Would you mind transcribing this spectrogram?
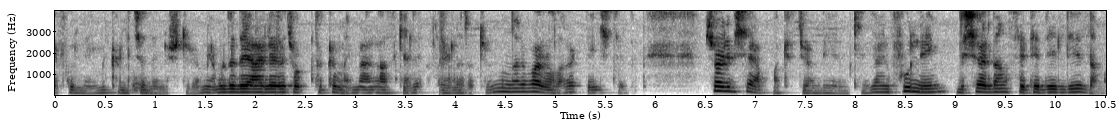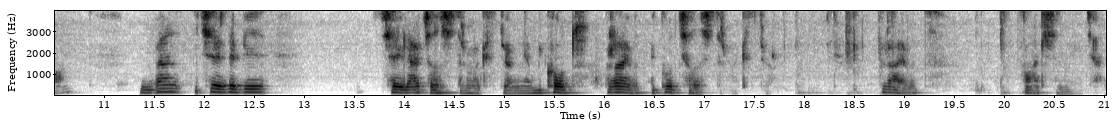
ve full name'i kılıça dönüştürüyorum. Ya burada değerlere çok takılmayın. Ben rastgele sayılar atıyorum. Bunları var olarak değiştirdim. Şöyle bir şey yapmak istiyorum diyelim ki. Yani full name dışarıdan set edildiği zaman ben içeride bir şeyler çalıştırmak istiyorum. Yani bir kod, private bir kod çalıştırmak istiyorum. Private function diyeceğim.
